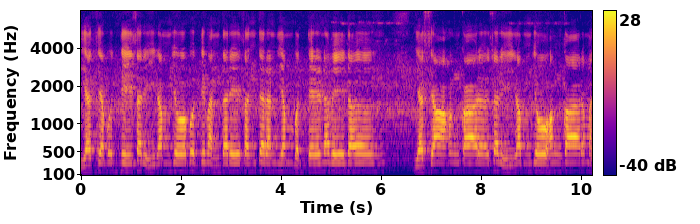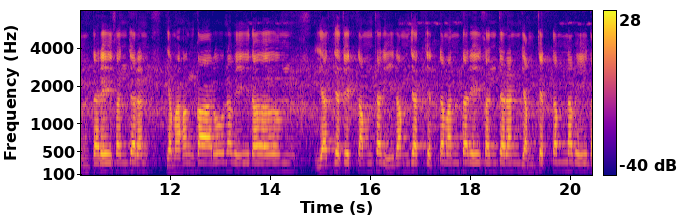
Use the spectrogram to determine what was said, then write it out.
यस्य बुद्धि शरीरम जो बुद्धिमंतरे संचरन यम बुद्धिर्न वेद। यस्याहंकार शरीरम जोहंकारमंतरे संचरन यमहंकारो न वेद। यस्य शरीरं, यच्चित्तमन्तरे संचरन यम चित्तं न वेद।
